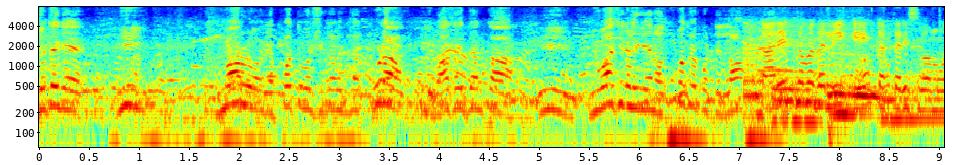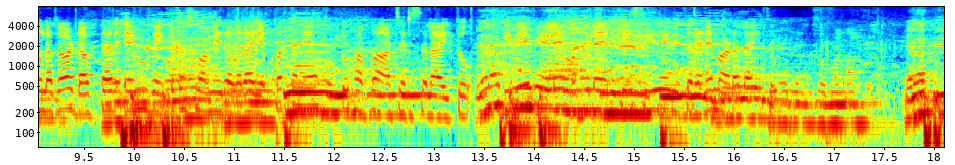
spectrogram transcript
ಜೊತೆಗೆ ಈ ಸುಮಾರು ಎಪ್ಪತ್ತು ವರ್ಷಗಳಿಂದ ಕೂಡ ಇಲ್ಲಿ ವಾಸ ಇದ್ದಂತ ಈ ನಿವಾಸಿಗಳಿಗೆ ಏನು ಹಕ್ಕುಪತ್ರ ಕೊಟ್ಟಿಲ್ಲ. ಕಾರ್ಯಕ್ರಮದಲ್ಲಿ ಕೇಕ್ ಕತ್ತರಿಸುವ ಮೂಲಕ ಡಾಕ್ಟರ್ ಎಂ ವೆಂಕಟಸ್ವಾಮಿ ರವರ ಎಪ್ಪತ್ತನೆಯ ಹುಟ್ಟುಹಬ್ಬ ಆಚರಿಸಲಾಯಿತು. ಇದೇ ವೇಳೆ ಮಹಿಳೆಯರಿಗೆ ಸೀರೆ ವಿತರಣೆ ಮಾಡಲಾಯಿತು. ಹ್ಯಾಪಿ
